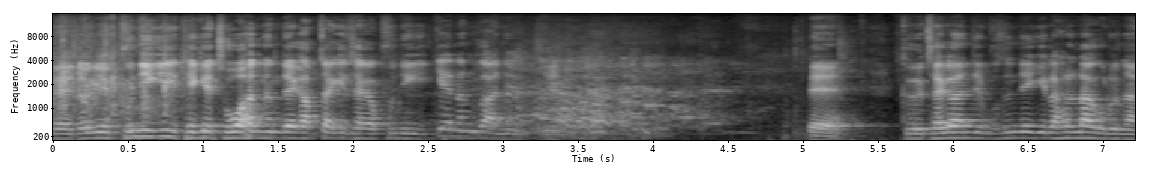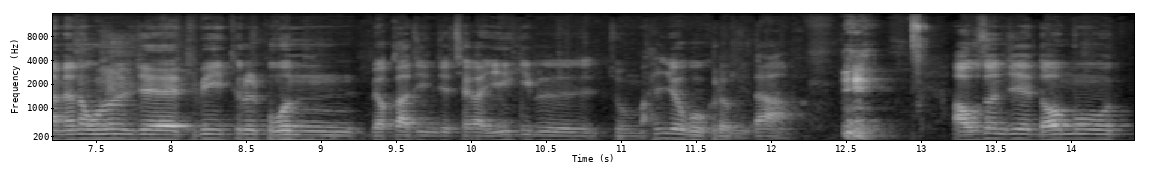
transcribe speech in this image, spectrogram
네, 저기 분위기 되게 좋았는데 갑자기 제가 분위기 깨는 거 아닐지. 네, 그 제가 이제 무슨 얘기를 하려고 그러냐면 오늘 이제 디베이트를 본 몇 가지 이제 제가 얘기를 좀 하려고 그럽니다. 아 우선 이제 너무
